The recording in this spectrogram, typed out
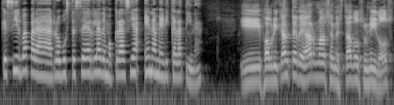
que sirva para robustecer la democracia en América Latina. Y fabricante de armas en Estados Unidos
